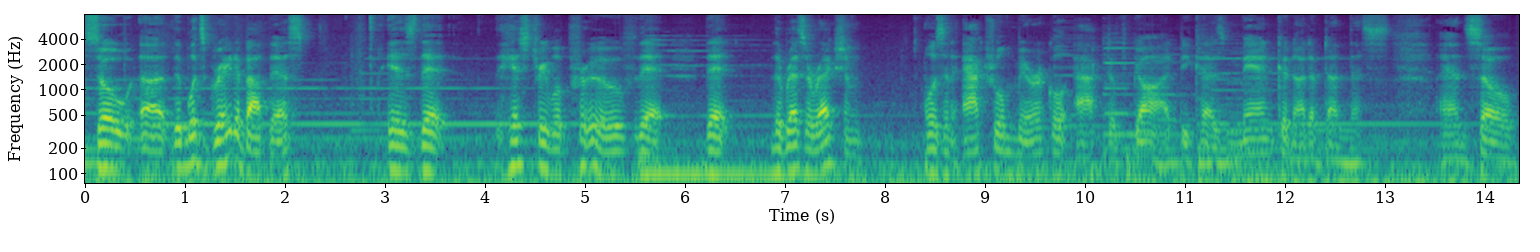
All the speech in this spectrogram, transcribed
so, uh, the, what's great about this is that history will prove that that the resurrection was an actual miracle act of God because man could not have done this. And so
